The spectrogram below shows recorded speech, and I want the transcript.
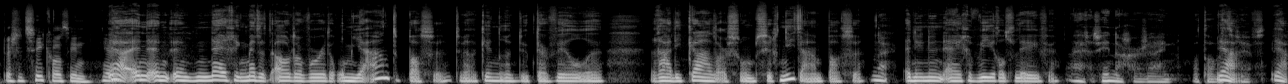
daar zit zeker wat in. Ja. Ja, en, en, en neiging met het ouder worden om je aan te passen. Terwijl kinderen natuurlijk daar veel eh, radicaler soms zich niet aanpassen. Nee, En in hun eigen wereld leven. eigenzinniger zijn, wat dat betreft. ja.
